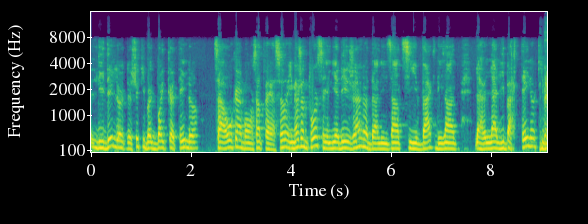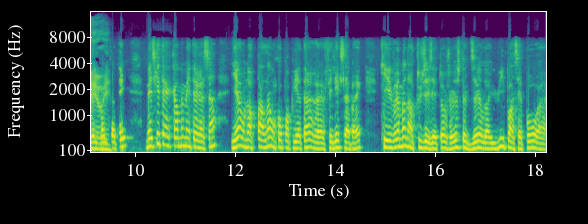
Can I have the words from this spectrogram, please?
l'idée de ceux qui veulent boycotter, là, ça n'a aucun bon sens de faire ça. Imagine-toi, il y a des gens là, dans les anti-vax, la, liberté là, qui ben veulent boycotter. Mais ce qui était quand même intéressant, hier, on a reparlé au copropriétaire euh, Félix Labrec, qui est vraiment dans tous les États. Je veux juste te le dire, là, lui, il pensait pas euh,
